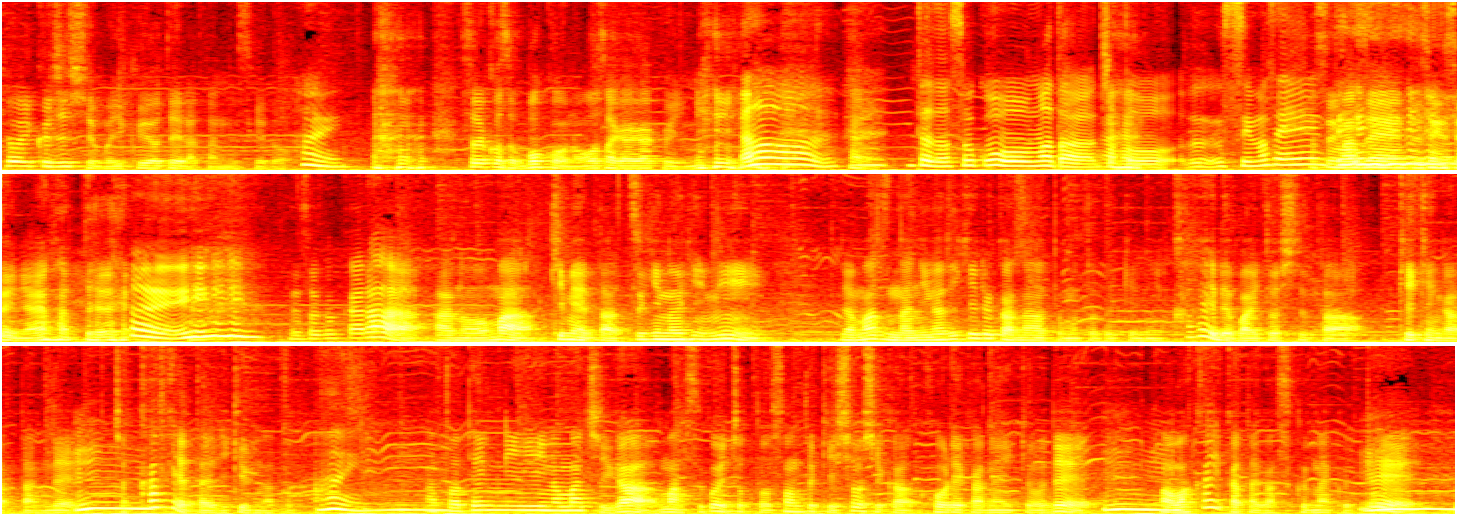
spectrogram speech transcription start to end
教育実習も行く予定だったんですけどはい。それこそ母校の大阪学院に ああ、はいただそこをまたちょっと、うんすいませんって。すいませんって先生に謝ってはい。でそこからあの、まあ、決めた次の日にじゃあまず何ができるかなと思った時にカフェでバイトしてた経験があったんで、うんじゃあカフェやったらできるなと。はい。あとは天理の町が、まあ、すごいちょっとその時少子化高齢化の影響で、うん、まあ、若い方が少なくて、うん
